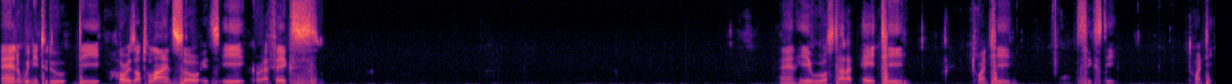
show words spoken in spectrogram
And we need to do the horizontal line, so it's E graphics. And here we will start at 80 20 60 20 right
